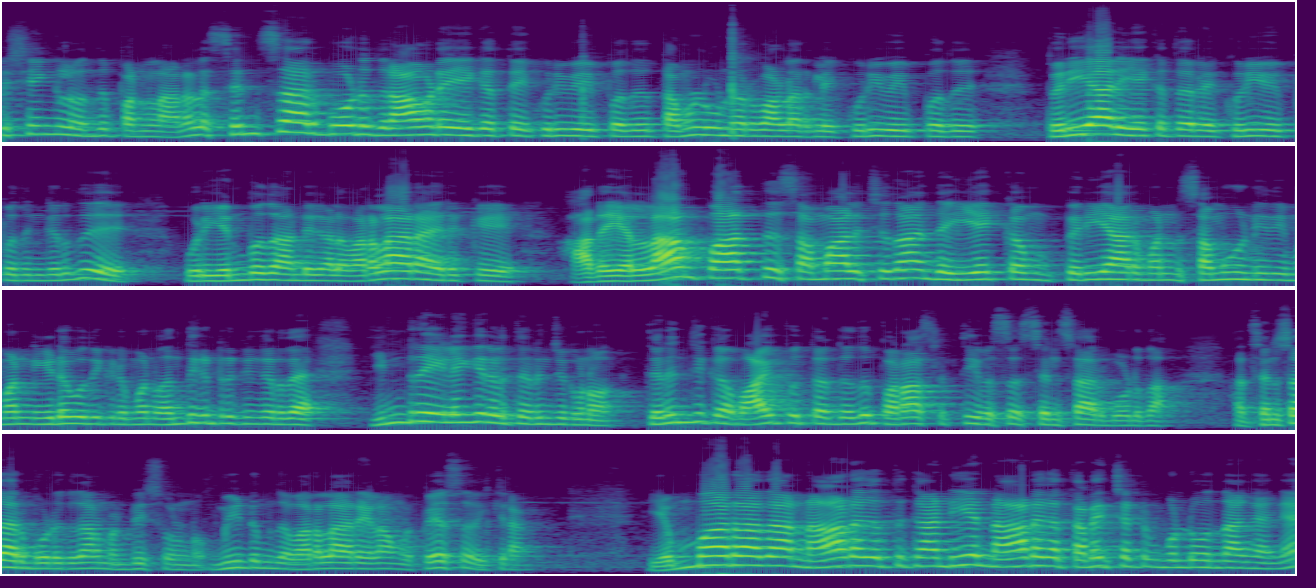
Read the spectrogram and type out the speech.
விஷயங்கள் வந்து பண்ணலாம். அதனால் சென்சார் போர்டு திராவிட இயக்கத்தை குறிவைப்பது தமிழ் உணர்வாளர்களை குறிவைப்பது பெரியார் இயக்கத்தவர்களை குறிவைப்பதுங்கிறது ஒரு எண்பது ஆண்டுகால வரலாறாக இருக்குது அதையெல்லாம் பார்த்து சமாளித்து தான் இந்த இயக்கம் பெரியார் மண் சமூக நீதி மண் இடஒதுக்கீடு மண் வந்துக்கிட்டு இருக்குங்கிறத இன்றைய இளைஞர்கள் தெரிஞ்சுக்கணும். தெரிஞ்சுக்க வாய்ப்பு தந்தது பராசக்தி வச சென்சார் போர்டு தான். அந்த சென்சார் போர்டுக்கு தான் நன்றி சொல்லணும். மீண்டும் இந்த வரலாறையெல்லாம் அவங்க பேச வைக்கிறாங்க. எம்ஆர் ராதா நாடகத்துக்காண்டியே நாடக தடை சட்டம் கொண்டு வந்தாங்கங்க.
